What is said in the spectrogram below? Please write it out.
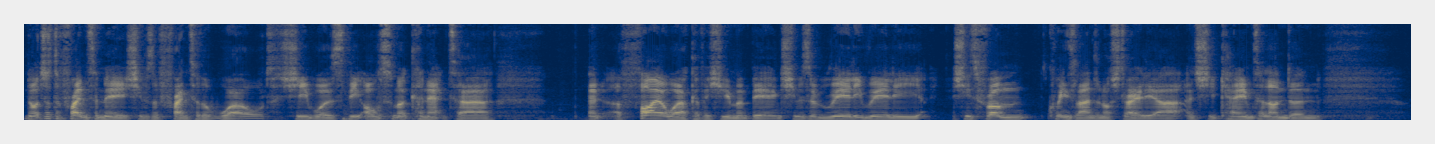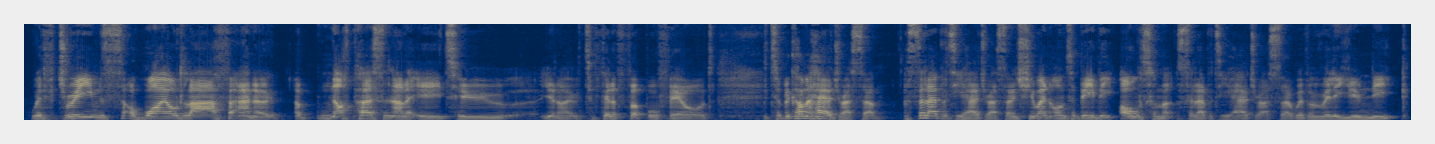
not just a friend to me, she was a friend to the world. She was the ultimate connector and a firework of a human being. She was a really, really, she's from Queensland and Australia, and she came to London with dreams, a wild laugh, and a, a, enough personality to, you know, to fill a football field, to become a hairdresser, a celebrity hairdresser. And she went on to be the ultimate celebrity hairdresser with a really unique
